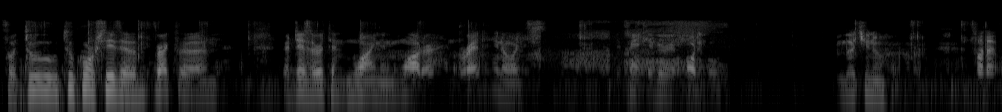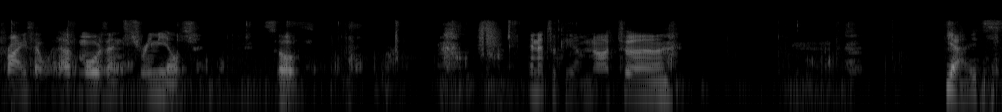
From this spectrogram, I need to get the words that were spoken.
for two two courses, a breakfast, a dessert, and wine and water and bread. You know, it's definitely very affordable. But you know, for that price, I would have more than three meals. So, and that's okay. I'm not. Uh, yeah, it's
